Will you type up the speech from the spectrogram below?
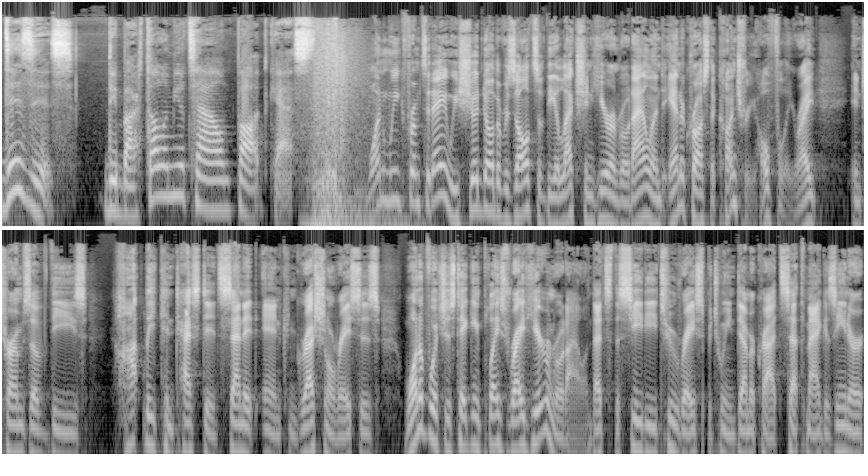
This is the Bartholomew Town Podcast. One week from today, we should know the results of the election here in Rhode Island and across the country, hopefully, right? In terms of these hotly contested Senate and congressional races, one of which is taking place right here in Rhode Island. That's the CD2 race between Democrat Seth Magaziner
